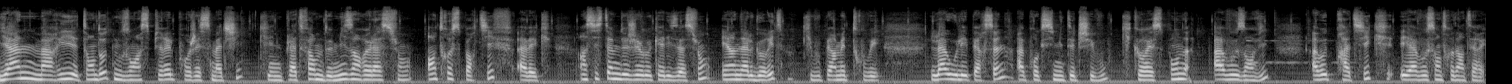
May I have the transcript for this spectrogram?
Yann, Marie et tant d'autres nous ont inspiré le projet Smatchy, qui est une plateforme de mise en relation entre sportifs avec un système de géolocalisation et un algorithme qui vous permet de trouver là où les personnes à proximité de chez vous qui correspondent à vos envies, à votre pratique et à vos centres d'intérêt.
